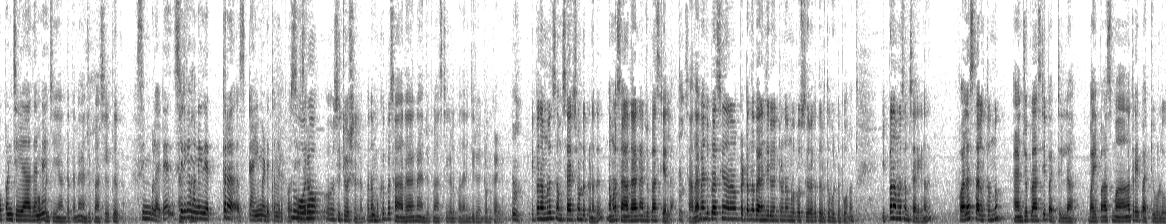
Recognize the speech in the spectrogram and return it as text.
ഓപ്പൺ ചെയ്യാതെ തന്നെ ഓപ്പൺ ചെയ്യാണ്ട് തന്നെ ആൻജിയോപ്ലാസ്റ്റിയിൽ തീർക്കാം. സിമ്പിൾ ആയിട്ട്. ശരിക്കും പറഞ്ഞാൽ ഇത് എത്ര ടൈം എടുക്കുന്ന ഒരു പ്രോസസ് ഓരോ സിറ്റുവേഷനിലും ഇപ്പൊ നമുക്കിപ്പോ സാധാരണ ആൻജിയോപ്ലാസ്റ്റികൾ പതിനഞ്ച് രൂപ കൊണ്ട് കഴിയും. ഇപ്പൊ നമ്മൾ സംസാരിച്ചുകൊണ്ടിരിക്കുന്നത് നമ്മളെ സാധാരണ ആൻജിയോപ്ലാസ്റ്റി അല്ല. സാധാരണ ആൻജിയോപ്ലാസ്റ്റി പെട്ടെന്ന് പതിനഞ്ച് രൂപ കൊണ്ട് നമ്മൾ പ്രൊസീജിയറൊക്കെ തീർത്ത് വിട്ടു പോകുന്നു. ഇപ്പൊ നമ്മൾ സംസാരിക്കുന്നത് പല സ്ഥലത്തൊന്നും ആൻജിയോപ്ലാസ്റ്റി പറ്റില്ല. ബൈപ്പാസ് മാത്രമേ പറ്റുള്ളൂ.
